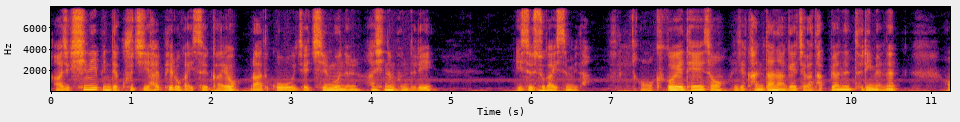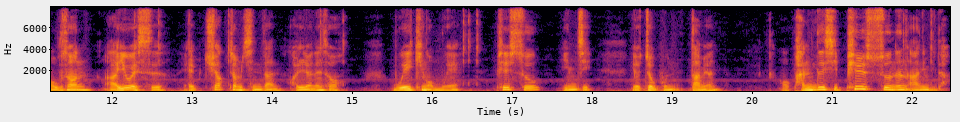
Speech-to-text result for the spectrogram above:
아직 신입인데 굳이 할 필요가 있을까요? 라고 이제 질문을 하시는 분들이 있을 수가 있습니다. 어, 그거에 대해서 이제 간단하게 제가 답변을 드리면은 어, 우선 iOS 앱 취약점 진단 관련해서 모이킹 업무에 필수인지 여쭤본다면 어, 반드시 필수는 아닙니다.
